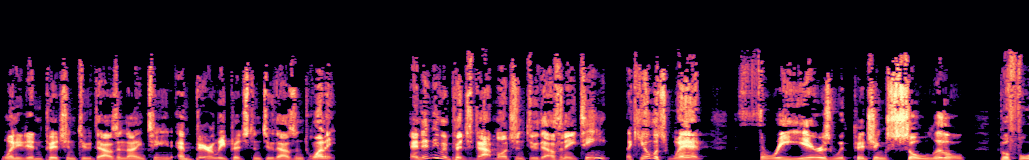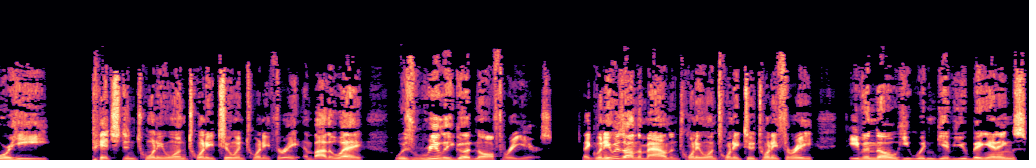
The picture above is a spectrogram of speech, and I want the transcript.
when he didn't pitch in 2019 and barely pitched in 2020 and didn't even pitch that much in 2018. Like he almost went three years with pitching so little before he pitched in 21, 22, and 23. And by the way, was really good in all three years. Like when he was on the mound in 21, 22, 23, even though he wouldn't give you big innings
